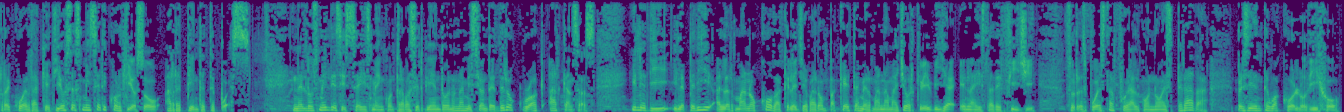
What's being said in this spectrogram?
Recuerda que Dios es misericordioso, arrepiéntete pues. En el 2016 me encontraba sirviendo en una misión de Little Rock, Arkansas, y le di y le pedí al hermano Koba que le llevara un paquete a mi hermana mayor que vivía en la isla de Fiji. Su respuesta fue algo no esperada. Presidente Wakolo dijo,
